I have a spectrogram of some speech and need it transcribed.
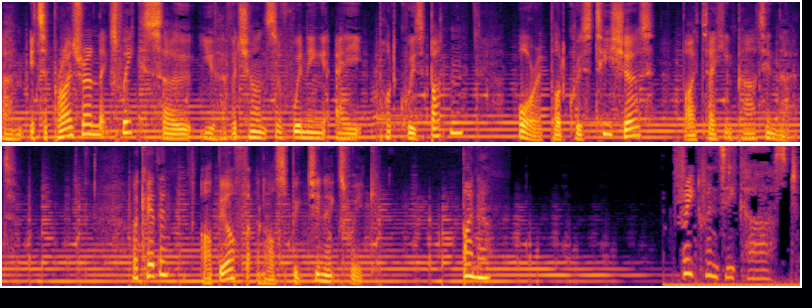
Um, it's a prize round next week, so you have a chance of winning a PodQuiz button or a PodQuiz t shirt by taking part in that. Okay, then, I'll be off and I'll speak to you next week. Bye now. Frequency Cast.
